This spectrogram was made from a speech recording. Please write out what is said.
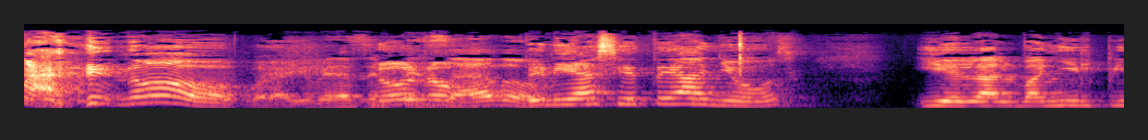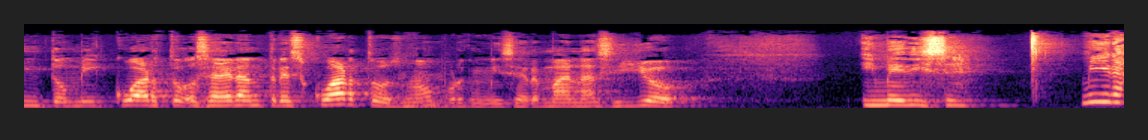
madre. No. Por ahí hubieras No, empezado. no. Tenía siete años y el albañil pintó mi cuarto. O sea, eran tres cuartos, ¿no? Porque mis hermanas y yo. Y me dice, mira,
